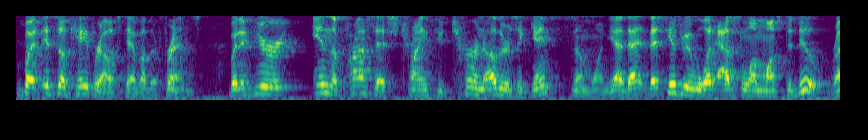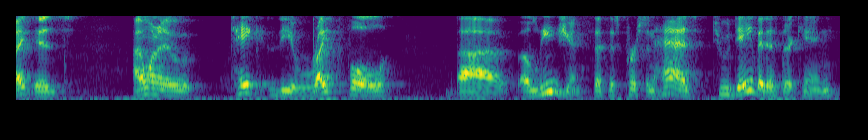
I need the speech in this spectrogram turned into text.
But it's okay for Alex to have other friends. But if you're in the process trying to turn others against someone, yeah, that, that seems to be what Absalom wants to do, right? Is I want to take the rightful uh, allegiance that this person has to David as their king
